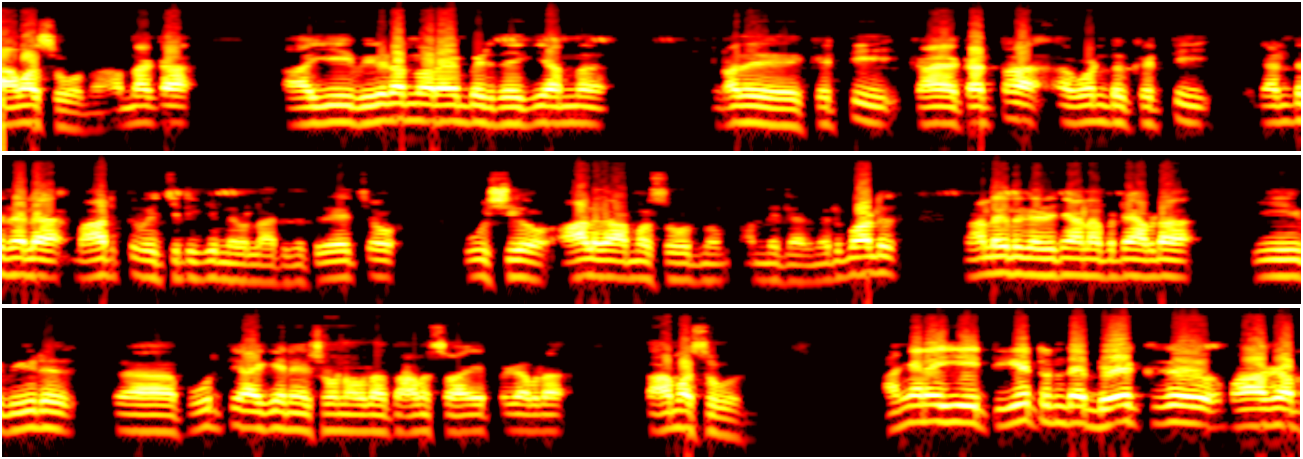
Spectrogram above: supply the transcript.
താമസമാണ്. അന്നൊക്കെ ഈ വീടെന്ന് പറയുമ്പോഴത്തേക്ക് അന്ന് അത് കെട്ടി കട്ട കൊണ്ട് കെട്ടി രണ്ട് നില വാർത്ത് വെച്ചിരിക്കുന്നവളായിരുന്നു ഉള്ളായിരുന്നു. ഊശിയോ ആൾ താമസമോ ഒന്നും അന്നില്ലായിരുന്നു. ഒരുപാട് നാളുകൾ കഴിഞ്ഞാണ് പിന്നെ അവിടെ ഈ വീട് പൂർത്തിയാക്കിയതിനു ശേഷമാണ് അവിടെ താമസമായപ്പോഴും അവിടെ താമസമുണ്ട്. അങ്ങനെ ഈ തിയേറ്ററിന്റെ ബേക്ക് ഭാഗം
